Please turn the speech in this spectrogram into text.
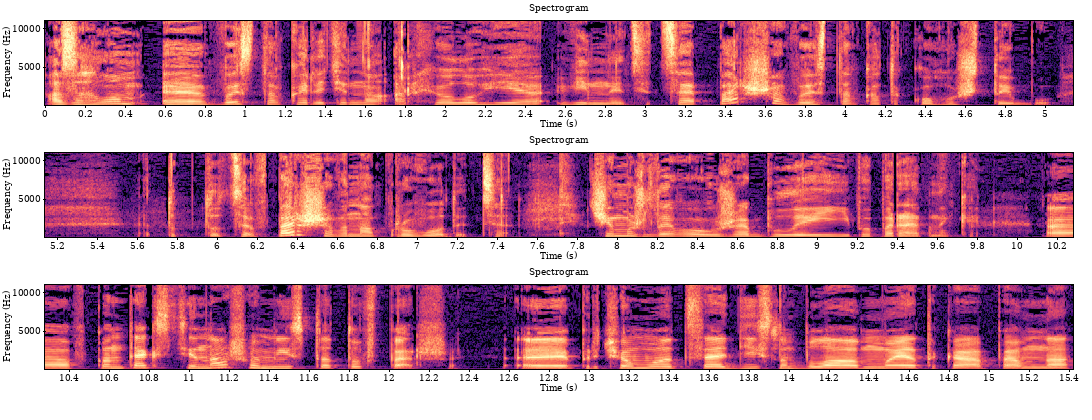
А загалом е, виставка рятівна археологія Вінниці це перша виставка такого штибу? Тобто це вперше вона проводиться? Чи можливо вже були її попередники? Е, В контексті нашого міста то вперше. Е, Причому це дійсно була моя така певна.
